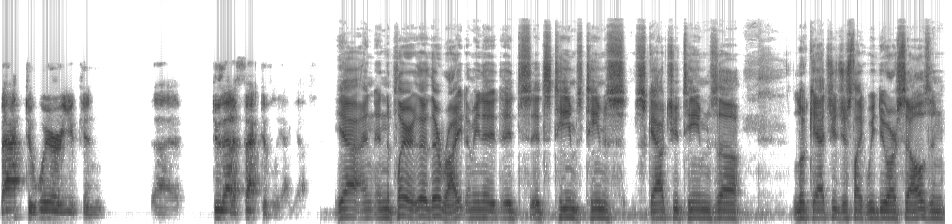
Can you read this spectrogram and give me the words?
back to where you can uh, do that effectively, I guess. Yeah, and, and the player they're, they're right. I mean, it, it's it's teams teams scout you, teams uh, look at you just like we do ourselves, and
